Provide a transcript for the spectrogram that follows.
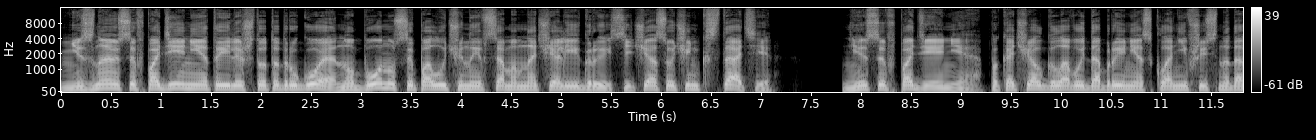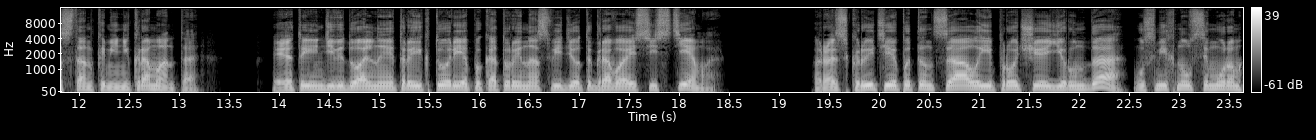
Не знаю, совпадение это или что-то другое, но бонусы, полученные в самом начале игры, сейчас очень кстати. «Не совпадение», — покачал головой Добрыня, склонившись над останками некроманта. «Это индивидуальная траектория, по которой нас ведет игровая система». «Раскрытие потенциала и прочая ерунда», — усмехнулся Муром,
